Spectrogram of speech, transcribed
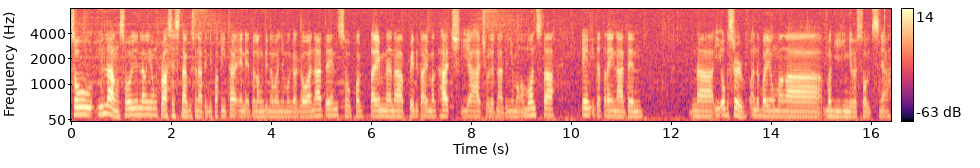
So, yun lang. So, yun lang yung process na gusto natin ipakita and ito lang din naman yung magagawa natin. So, pag time na na pwede tayo mag-hatch, i-hatch ulit natin yung mga monster and itatry natin na i-observe ano ba yung mga magiging results niya.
